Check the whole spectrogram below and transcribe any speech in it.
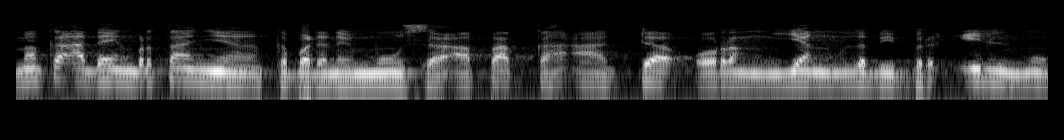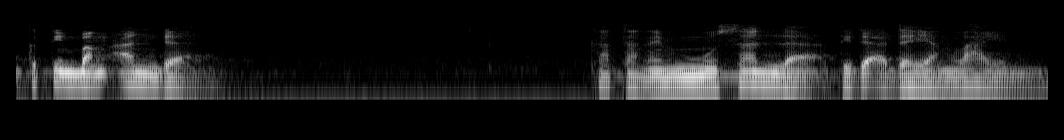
maka ada yang bertanya kepada Nabi Musa, apakah ada orang yang lebih berilmu ketimbang anda? Kata Nabi Musa, lah, tidak ada yang lain.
